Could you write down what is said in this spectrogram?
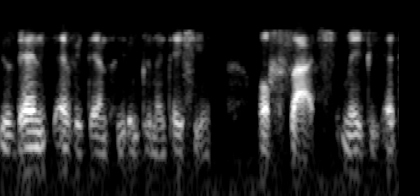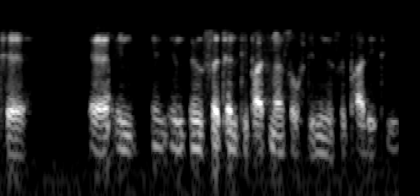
Is there any evidence and implementation of such, maybe at a uh, in, in, in certain departments of the municipality.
